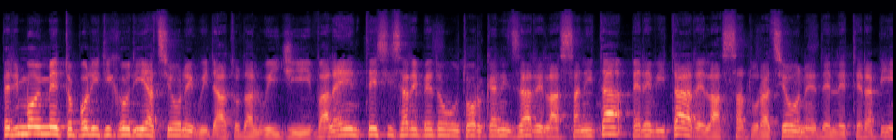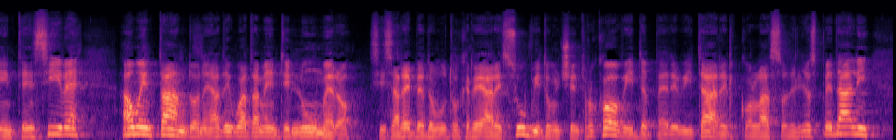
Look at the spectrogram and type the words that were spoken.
Per il movimento politico di azione guidato da Luigi Valente si sarebbe dovuto organizzare la sanità per evitare la saturazione delle terapie intensive, aumentandone adeguatamente il numero. Si sarebbe dovuto creare subito un centro Covid per evitare il collasso degli ospedali,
